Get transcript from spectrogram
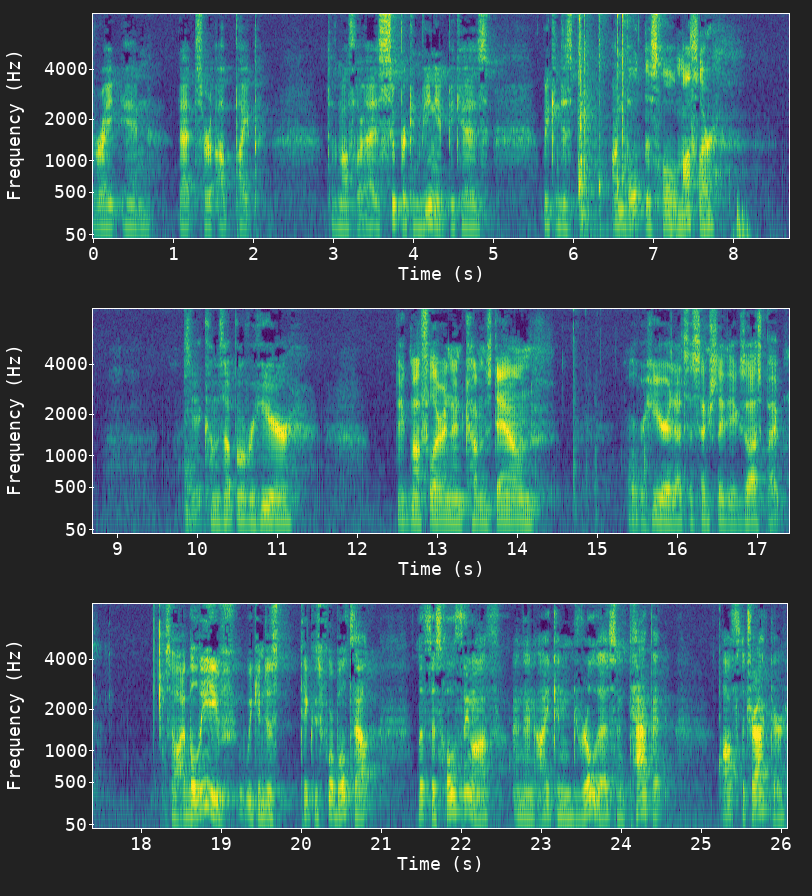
right in that sort of up pipe to the muffler. That is super convenient because we can just unbolt this whole muffler. See, it comes up over here, big muffler, and then comes down over here. That's essentially the exhaust pipe. So I believe we can just take these four bolts out, lift this whole thing off, and then I can drill this and tap it off the tractor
